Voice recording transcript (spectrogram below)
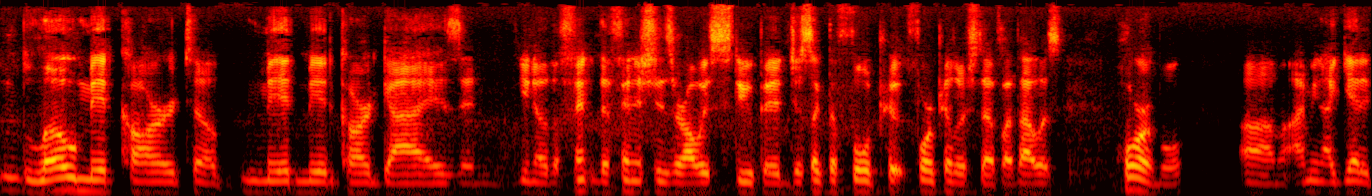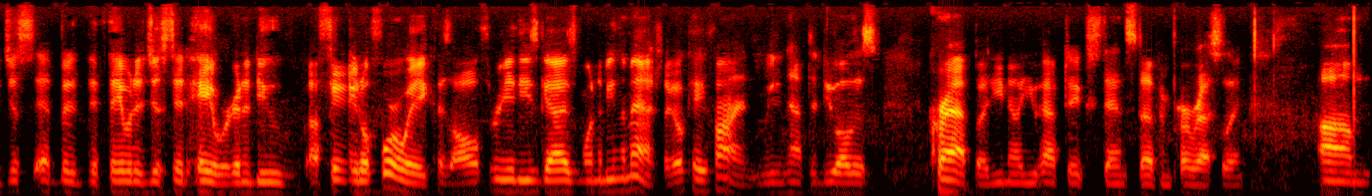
low mid card to mid mid card guys, and you know the fin- the finishes are always stupid. Just like the full p- four pillar stuff, I thought was horrible. Um, I mean, I get it. Just but if they would have just said, "Hey, we're gonna do a fatal four way because all three of these guys want to be in the match," like, okay, fine. We didn't have to do all this crap, but you know, you have to extend stuff in pro wrestling. Um,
